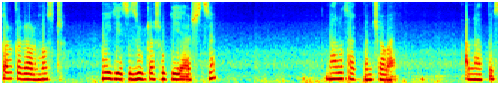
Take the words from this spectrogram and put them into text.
তরকারি অলমোস্ট হয়ে গিয়েছে, ঝুলটা শুকিয়ে আসছে। ভালো থাকবেন সবাই। আল্লাহ হাফেজ।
